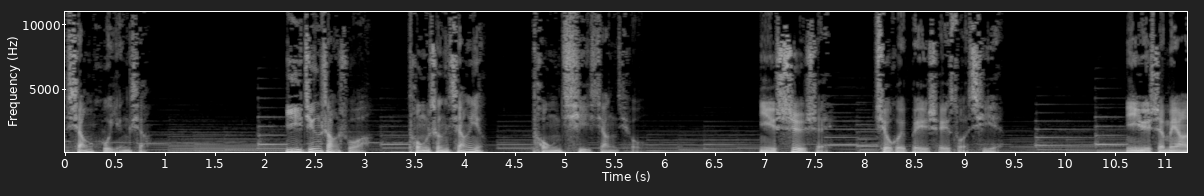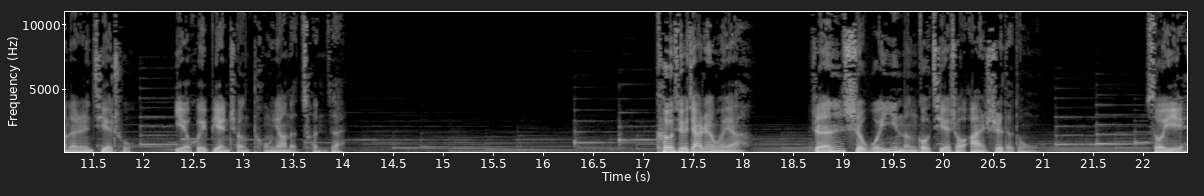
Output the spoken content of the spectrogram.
相互影响。易经上说。同声相应，同气相求。你是谁，就会被谁所吸引。你与什么样的人接触，也会变成同样的存在。科学家认为啊，人是唯一能够接受暗示的动物，所以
